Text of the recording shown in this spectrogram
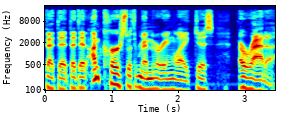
that that that did. I'm cursed with remembering like just errata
